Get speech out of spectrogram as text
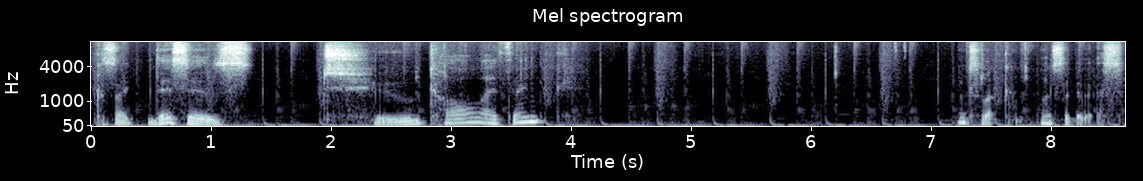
Because like this is too tall, I think. Let's look. Let's look at this.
